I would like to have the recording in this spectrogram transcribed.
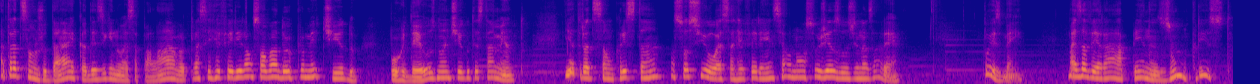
A tradição judaica designou essa palavra para se referir ao Salvador prometido por Deus no Antigo Testamento, e a tradição cristã associou essa referência ao nosso Jesus de Nazaré. Pois bem, mas haverá apenas um Cristo?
